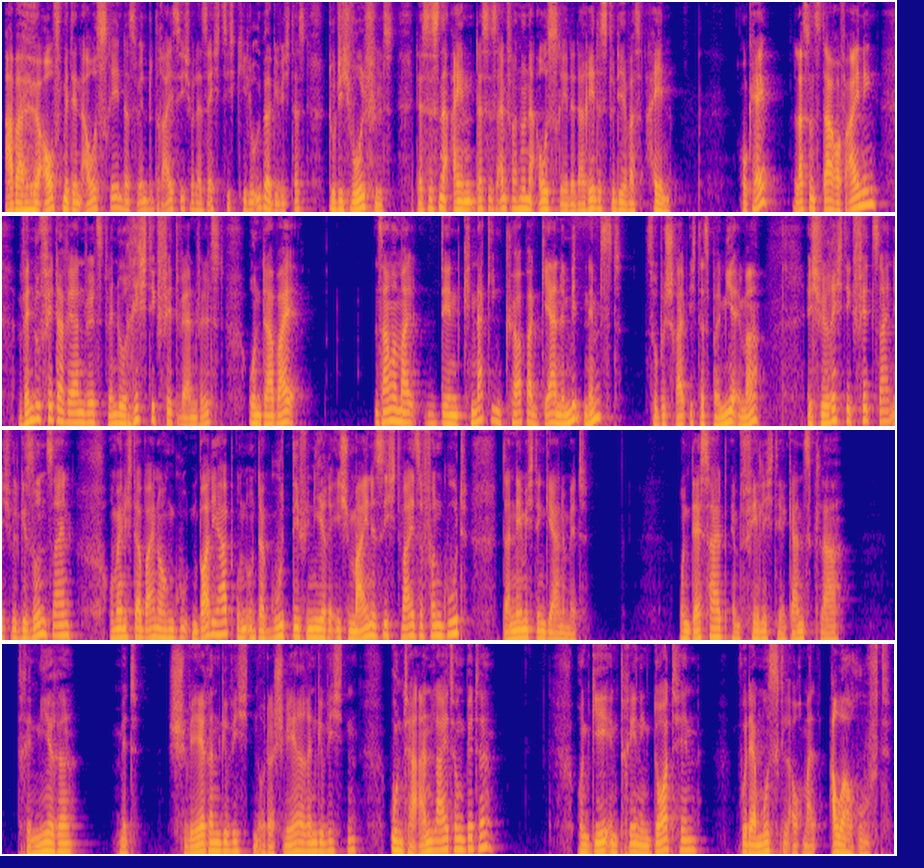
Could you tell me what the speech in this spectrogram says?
Aber hör auf mit den Ausreden, dass wenn du 30 oder 60 Kilo Übergewicht hast, du dich wohlfühlst. Das ist eine ein, das ist einfach nur eine Ausrede. Da redest du dir was ein. Okay? Lass uns darauf einigen. Wenn du fitter werden willst, wenn du richtig fit werden willst und dabei, sagen wir mal, den knackigen Körper gerne mitnimmst, so beschreibe ich das bei mir immer, ich will richtig fit sein, ich will gesund sein und wenn ich dabei noch einen guten Body habe und unter gut definiere ich meine Sichtweise von gut, dann nehme ich den gerne mit. Und deshalb empfehle ich dir ganz klar, trainiere mit schweren Gewichten oder schwereren Gewichten, unter Anleitung bitte, und geh im Training dorthin, wo der Muskel auch mal Aua ruft.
